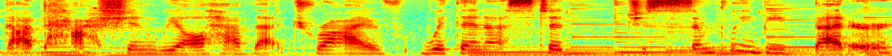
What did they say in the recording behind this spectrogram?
that passion, we all have that drive within us to just simply be better,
